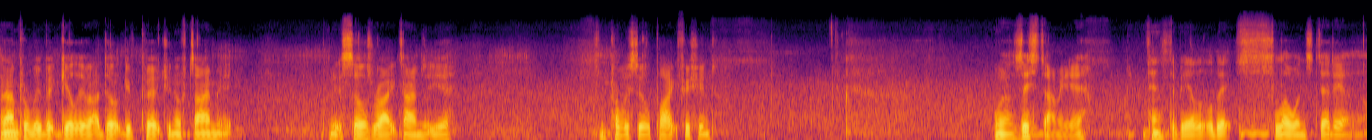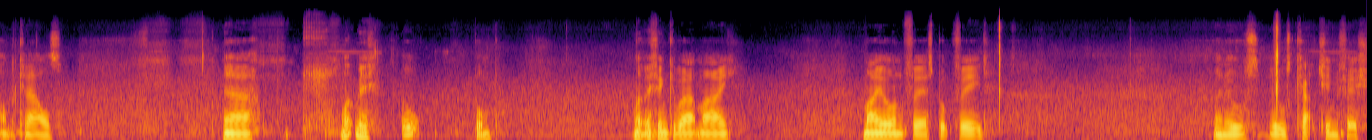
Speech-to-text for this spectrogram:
And I'm probably a bit guilty that I don't give perch enough time when it's those right times of year. I'm probably still pike fishing. Whereas this time of year, it tends to be a little bit slow and steady on the canals. Now, let me, oh, bump. Let me think about my my own Facebook feed and who's who's catching fish,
